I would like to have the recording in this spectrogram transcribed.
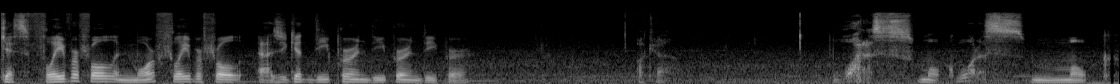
Gets flavorful and more flavorful as you get deeper and deeper and deeper. Okay. What a smoke. What a smoke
